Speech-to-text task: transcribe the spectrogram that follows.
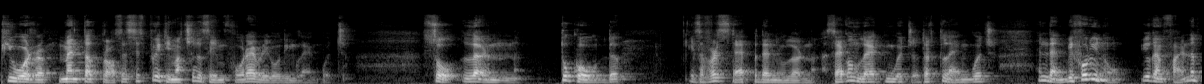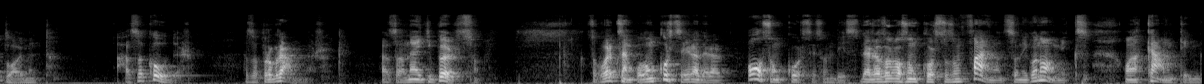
pure mental process, is pretty much the same for every coding language. So, learn to code is a first step, then you learn a second language, a third language, and then before you know, you can find employment as a coder, as a programmer, as an IT person. So, for example, on Coursera there are awesome courses on this. There are awesome courses on finance, on economics, on accounting.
